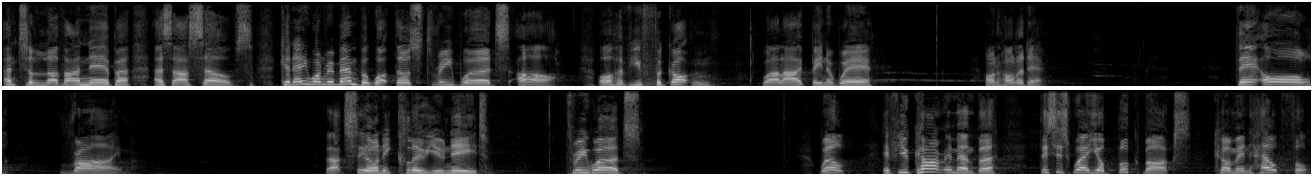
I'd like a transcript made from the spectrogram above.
and to love our neighbor as ourselves. Can anyone remember what those three words are? Or have you forgotten while I've been away on holiday. They all rhyme. That's the only clue you need. Three words. Well, if you can't remember, this is where your bookmarks come in helpful.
